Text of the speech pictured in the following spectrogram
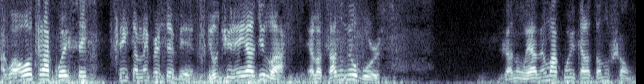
Agora outra coisa que vocês, vocês também perceberam, eu tirei ela de lá, ela está no meu bolso. Já não é a mesma coisa que ela está no chão.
